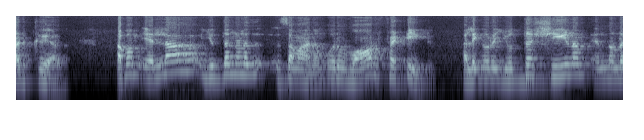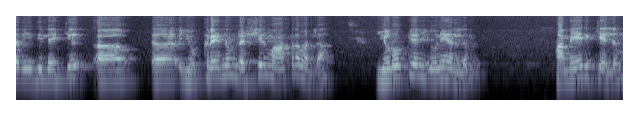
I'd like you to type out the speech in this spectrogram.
അടുക്കുകയാണ്. അപ്പം എല്ലാ യുദ്ധങ്ങളും സമാനം ഒരു വാർ ഫെറ്റീഗ് അല്ലെങ്കിൽ ഒരു യുദ്ധക്ഷീണം എന്നുള്ള രീതിയിലേക്ക് യുക്രൈനും റഷ്യയും മാത്രമല്ല യൂറോപ്യൻ യൂണിയനിലും അമേരിക്കയിലും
